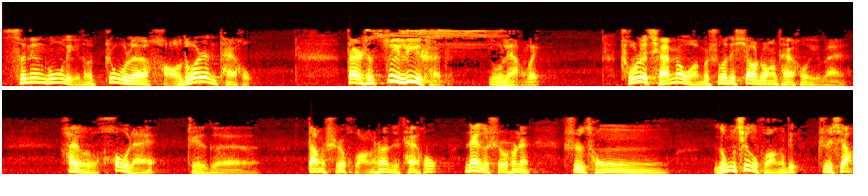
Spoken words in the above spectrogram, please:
慈宁宫里头住了好多任太后，但是最厉害的有两位，除了前面我们说的孝庄太后以外，还有后来这个当时皇上的太后。那个时候呢，是从隆庆皇帝之下。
